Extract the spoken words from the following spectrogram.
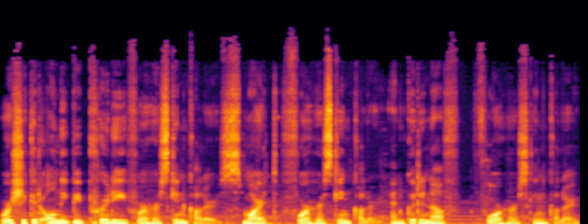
Where she could only be pretty for her skin color, smart for her skin color, and good enough for her skin color.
